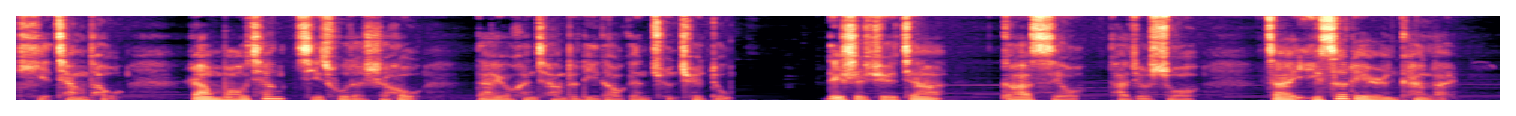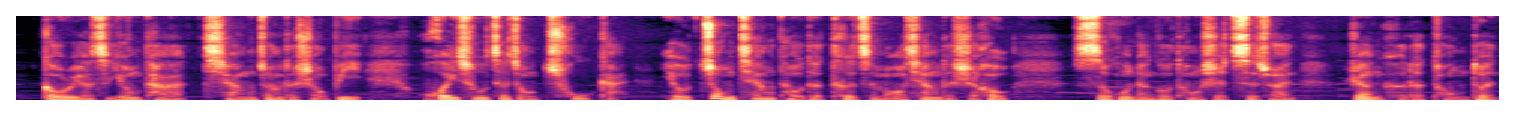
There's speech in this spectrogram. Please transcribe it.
铁枪头，让矛枪击出的时候带有很强的力道跟准确度。历史学家 Gasio 他就说，在以色列人看来，Goliath 用他强壮的手臂挥出这种粗杆、有重枪头的特制矛枪的时候，似乎能够同时刺穿任何的铜盾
